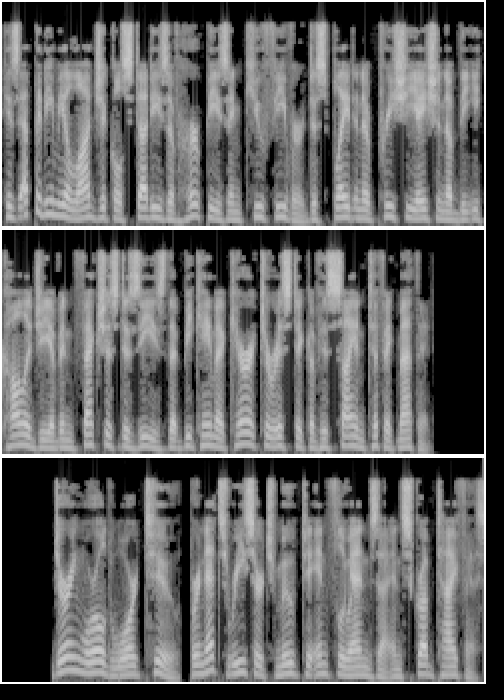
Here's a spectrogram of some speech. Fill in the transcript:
His epidemiological studies of herpes and Q fever displayed an appreciation of the ecology of infectious disease that became a characteristic of his scientific method. During World War II, Burnet's research moved to influenza and scrub typhus.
